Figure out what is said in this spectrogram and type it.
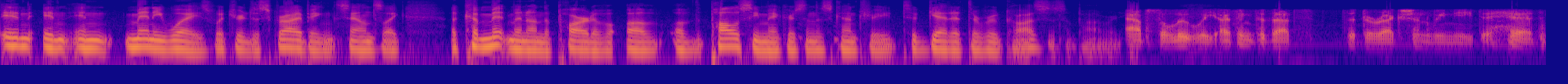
in, in, in many ways, what you're describing sounds like a commitment on the part of, of, of the policymakers in this country to get at the root causes of poverty. Absolutely. I think that that's the direction we need to head.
